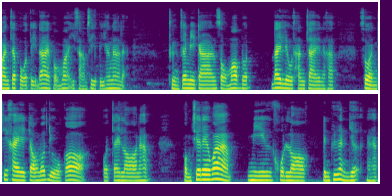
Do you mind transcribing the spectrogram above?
มันจะปกติได้ผมว่าอีก 3-4 ปีข้างหน้าแหละ ถึงจะมีการส่งมอบรถได้เร็วทันใจนะครับ ส่วนที่ใครจองรถอยู่ก็อดใจรอนะครับ ผมเชื่อได้ว่ามีคนรอเป็นเพื่อนเยอะนะครับ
